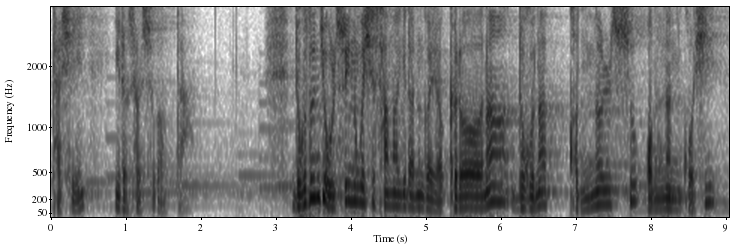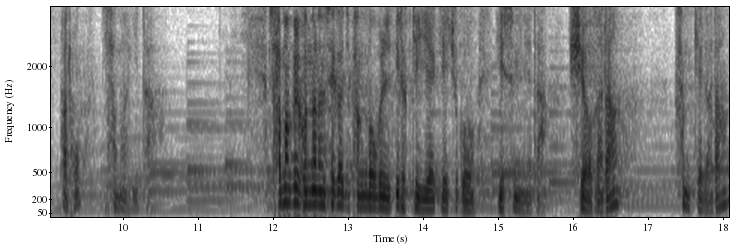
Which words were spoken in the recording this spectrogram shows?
다시 일어설 수가 없다. 누구든지 올 수 있는 곳이 사막이라는 거예요. 그러나 누구나 건널 수 없는 곳이 바로 사막이다. 사막을 건너는 세 가지 방법을 이렇게 이야기해 주고 있습니다. 쉬어가라, 함께 가라,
